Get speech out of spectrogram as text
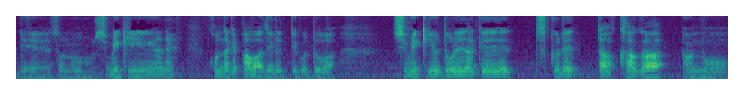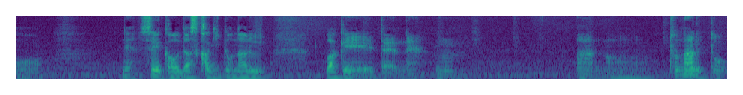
でその締め切りがねこんだけパワー出るってことは締め切りをどれだけ作れたかがあのね成果を出す鍵となるわけだよね。うん。あのとなると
